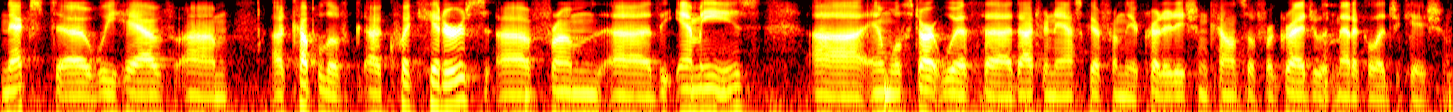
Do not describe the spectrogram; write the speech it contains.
next, uh, we have um, a couple of uh, quick hitters from the MEs. And we'll start with Dr. Nasca from the Accreditation Council for Graduate Medical Education.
